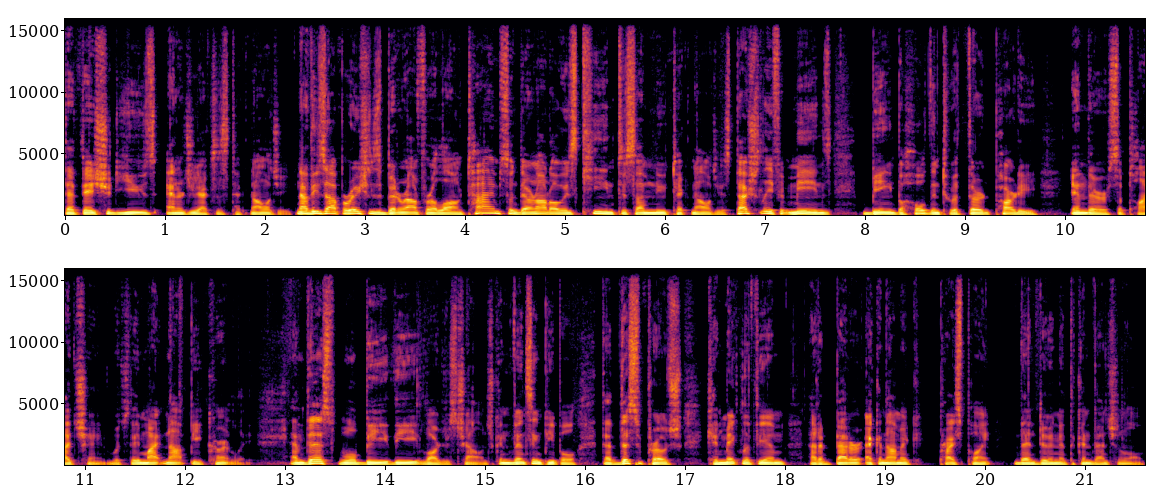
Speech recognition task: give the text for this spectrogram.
that they should use Energy X's technology. Now, these operations have been around for a long time, so they're not always keen to some new technology, especially if it means being beholden to a third party in their supply chain, which they might not be currently. And this will be the largest challenge, convincing people that this approach can make lithium at a better economic price point than doing it the conventional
